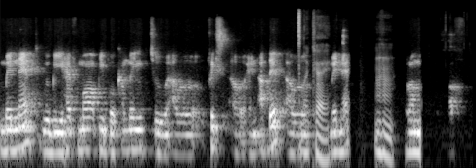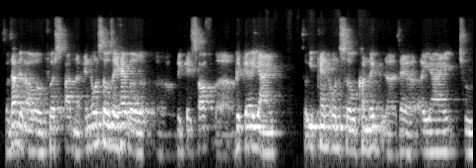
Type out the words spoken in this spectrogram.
mainnet will be have more people coming to our fix uh, and update our Okay. mainnet hmm from. So that is our first partner, and also they have a, a Rikkeisoft uh, Rikkei AI, so it can also connect uh, their AI to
